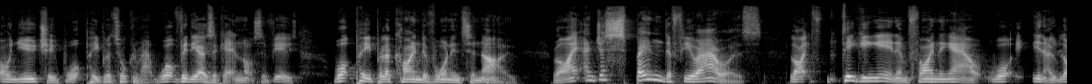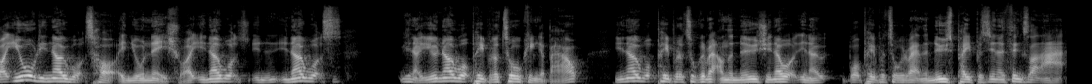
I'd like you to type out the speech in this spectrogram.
on YouTube what people are talking about, what videos are getting lots of views, what people are kind of wanting to know, right? And just spend a few hours like digging in and finding out what, you know, like you already know what's hot in your niche, right? You know what's, you know what's, you know, you know what people are talking about. You know what people are talking about on the news. You know what, you know, what people are talking about in the newspapers, you know, things like that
